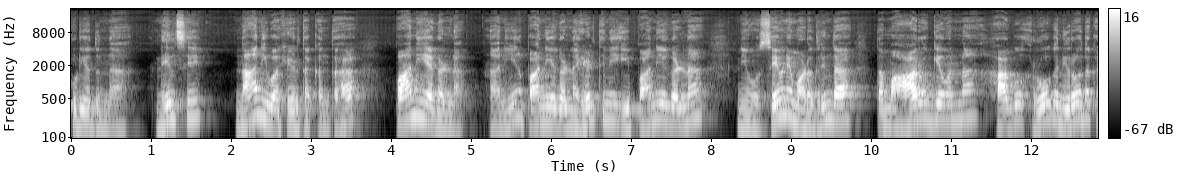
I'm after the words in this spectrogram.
ಕುಡಿಯೋದನ್ನು ನಿಲ್ಲಿಸಿ ನಾನಿವಾಗ ಹೇಳ್ತಕ್ಕಂತಹ ಪಾನೀಯಗಳನ್ನ ನಾನು ಏನು ಪಾನೀಯಗಳನ್ನ ಹೇಳ್ತೀನಿ, ಈ ಪಾನೀಯಗಳನ್ನ ನೀವು ಸೇವನೆ ಮಾಡೋದ್ರಿಂದ ತಮ್ಮ ಆರೋಗ್ಯವನ್ನು ಹಾಗೂ ರೋಗ ನಿರೋಧಕ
